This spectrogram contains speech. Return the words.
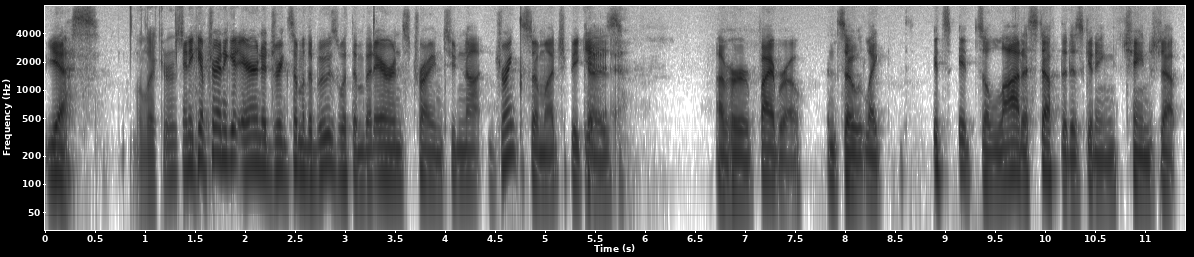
Yes, Liquors. and he kept trying to get Aaron to drink some of the booze with him, but Aaron's trying to not drink so much because Yeah. of her fibro, and so like it's it's a lot of stuff that is getting changed up.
